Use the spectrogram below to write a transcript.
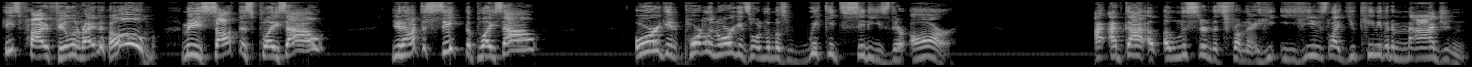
He's probably feeling right at home. I mean, he sought this place out. You'd have to seek the place out. Oregon, Portland, Oregon is one of the most wicked cities there are. I, have got a, a, listener that's from there. He, he, he was like, you can't even imagine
